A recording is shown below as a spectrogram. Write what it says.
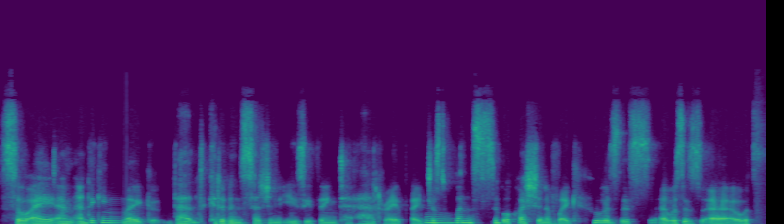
So I I'm, I'm thinking like that could have been such an easy thing to add, right? Like just mm. one simple question of like, who was this? Uh, was this? Uh, what's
